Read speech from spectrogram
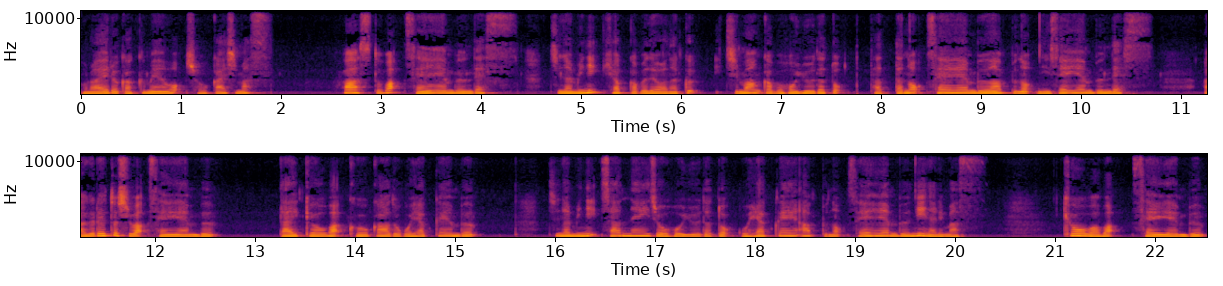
もらえる額面を紹介します。ファーストは1000円分です。ちなみに100株ではなく1万株保有だとたったの1000円分アップの2000円分です。アグレット紙は1000円分。大京はクオカード500円分。ちなみに3年以上保有だと500円アップの1000円分になります。今日はは1000円分。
